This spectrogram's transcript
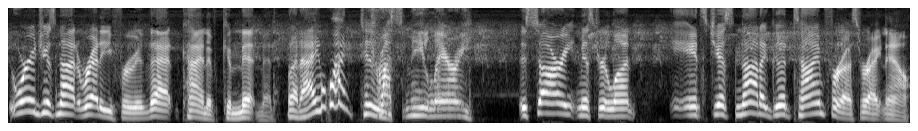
We're just not ready for that kind of commitment. But I want to. Trust me, Larry. Sorry, Mr. Lunt. It's just not a good time for us right now.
